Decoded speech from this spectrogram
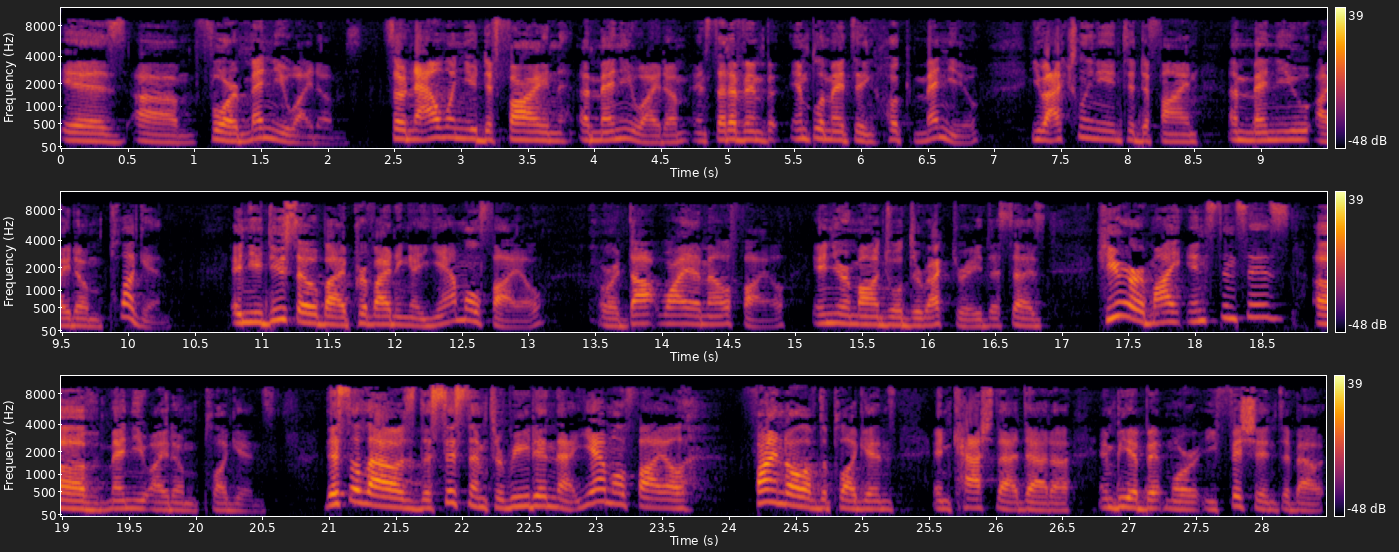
is um, for menu items. So now when you define a menu item, instead of imp- implementing hook menu, you actually need to define a menu item plugin. And you do so by providing a YAML file or a .yml file in your module directory that says, here are my instances of menu item plugins. This allows the system to read in that YAML file, find all of the plugins, and cache that data, and be a bit more efficient about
